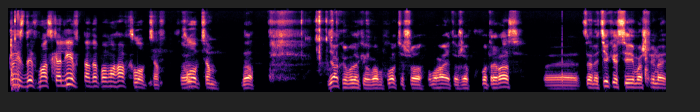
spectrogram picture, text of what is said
пиздив москалів та допомагав хлопцям. хлопцям. Да. Дякую велике вам, хлопці, що допомагаєте вже в котрий раз. Е, Це не тільки з цією машиною,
